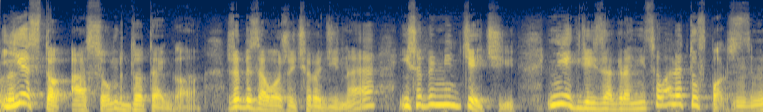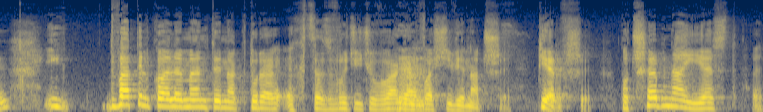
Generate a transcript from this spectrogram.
I jest to asumpt do tego, żeby założyć rodzinę i żeby mieć dzieci. Nie gdzieś za granicą, ale tu w Polsce. I dwa tylko elementy, na które chcę zwrócić uwagę, a właściwie na trzy. Pierwszy. Potrzebna jest e, em,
